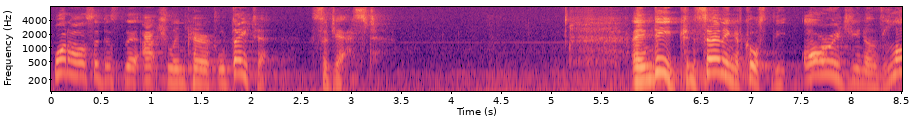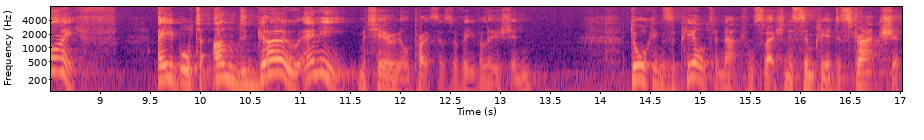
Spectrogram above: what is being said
What answer does the actual empirical data suggest? And indeed, concerning, of course, the origin of life able to undergo any material process of evolution, Dawkins' appeal to natural selection is simply a distraction.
